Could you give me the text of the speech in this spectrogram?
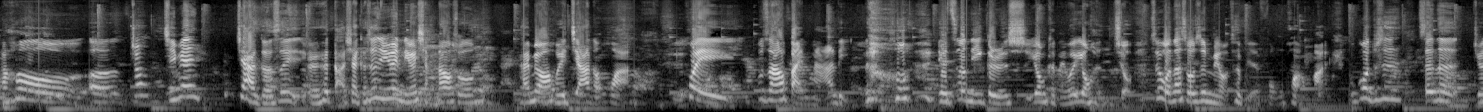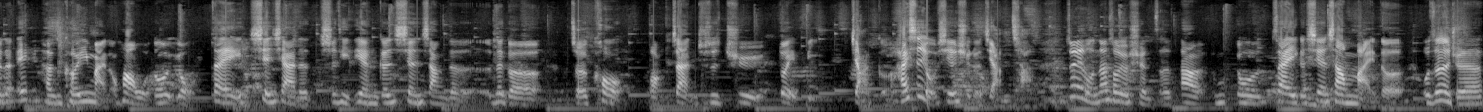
然后呃，就即便价格是也会打下，可是因为你会想到说还没有回家的话，会不知道摆哪里，然后也只有你一个人使用，可能会用很久，所以我那时候是没有特别疯狂买。不过就是真的觉得哎很可以买的话，我都有在线下的实体店跟线上的那个折扣网站，就是去对比。价格还是有些许的价差，所以我那时候有选择到有在一个线上买的，我真的觉得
